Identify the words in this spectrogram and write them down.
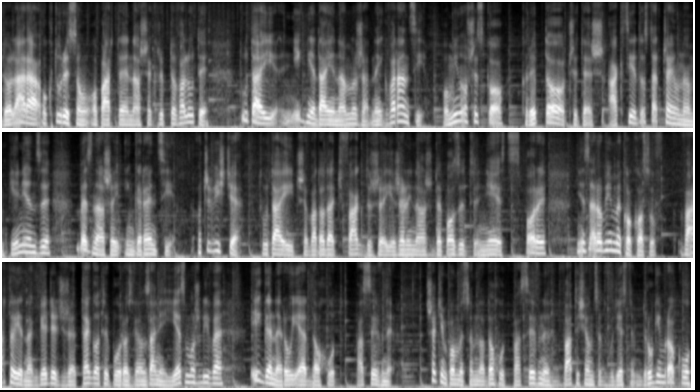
dolara, o który są oparte nasze kryptowaluty. Tutaj nikt nie daje nam żadnej gwarancji. Pomimo wszystko krypto czy też akcje dostarczają nam pieniędzy bez naszej ingerencji. Oczywiście tutaj trzeba dodać fakt, że jeżeli nasz depozyt nie jest spory, nie zarobimy kokosów. Warto jednak wiedzieć, że tego typu rozwiązanie jest możliwe i generuje dochód pasywny. Trzecim pomysłem na dochód pasywny w 2022 roku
